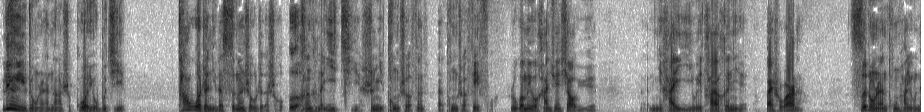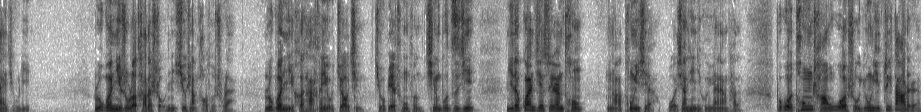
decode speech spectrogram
另一种人呢是过犹不及，他握着你的四根手指的时候，恶狠狠的一挤，使你痛彻肺呃痛彻肺腑。如果没有寒暄笑语，你还以为他要和你掰手腕呢。此种人通常有耐久力。如果你入了他的手，你休想逃脱出来。如果你和他很有交情，久别重逢，情不自禁，你的关节虽然痛啊痛一些，我相信你会原谅他的。不过，通常握手用力最大的人，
